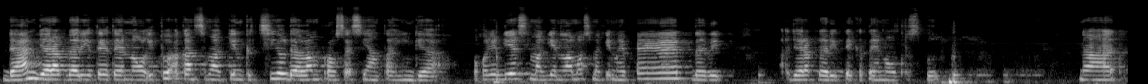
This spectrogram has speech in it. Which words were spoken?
dan jarak dari TT0 itu akan semakin kecil dalam proses yang tak hingga. Pokoknya dia semakin lama semakin mepet dari jarak dari T ke T0 tersebut. Nah,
